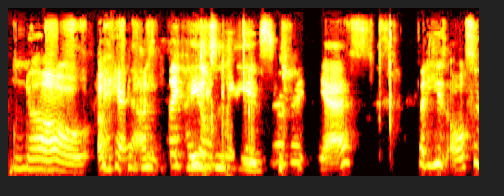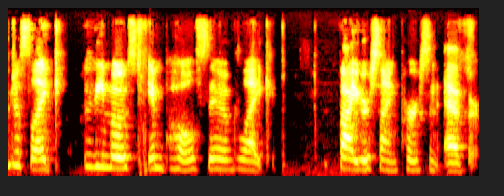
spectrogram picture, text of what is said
No. Okay. like the Pisces. Olympics of it, yes. But he's also just like the most impulsive, like fire sign person ever.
